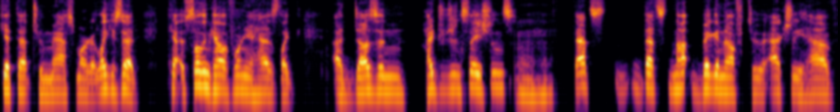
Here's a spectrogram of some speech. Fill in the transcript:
get that to mass market. Like you said, Southern California has like a dozen hydrogen stations Mhm. that's that's not big enough to actually have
